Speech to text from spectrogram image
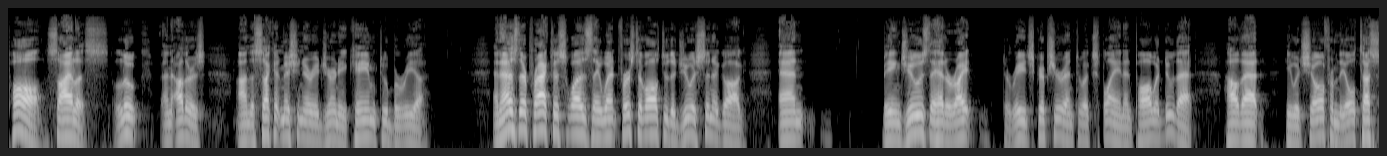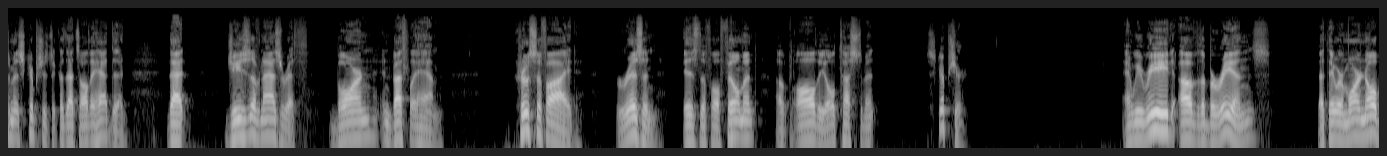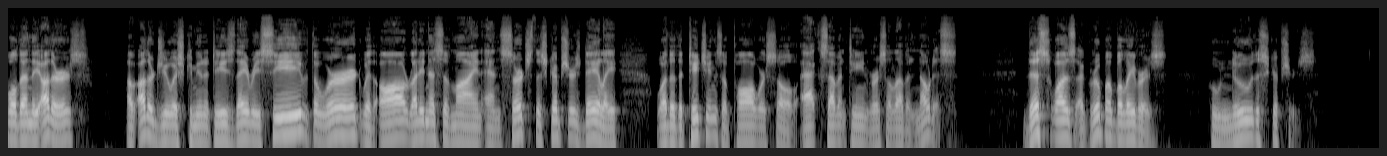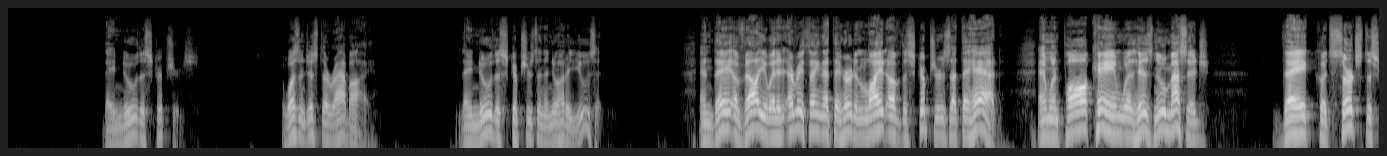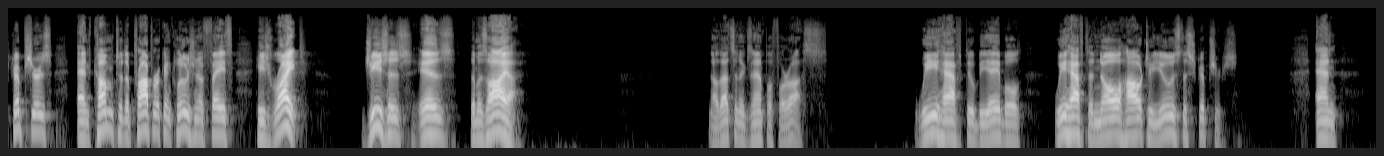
Paul, Silas, Luke, and others on the second missionary journey came to Berea. And as their practice was, they went first of all to the Jewish synagogue, and being Jews, they had a right to read Scripture and to explain, and Paul would do that. How that he would show from the Old Testament scriptures, because that's all they had then, that Jesus of Nazareth, born in Bethlehem, crucified, risen, is the fulfillment of all the Old Testament scripture. And we read of the Bereans that they were more noble than the others of other Jewish communities, they received the word with all readiness of mind and searched the scriptures daily whether the teachings of Paul were so. Acts 17, verse 11. Notice, this was a group of believers who knew the scriptures. They knew the scriptures. It wasn't just a rabbi. They knew the scriptures and they knew how to use it. And they evaluated everything that they heard in light of the scriptures that they had. And when Paul came with his new message, they could search the scriptures and come to the proper conclusion of faith. He's right. Jesus is the Messiah. Now, that's an example for us. We have to be able, we have to know how to use the Scriptures. And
